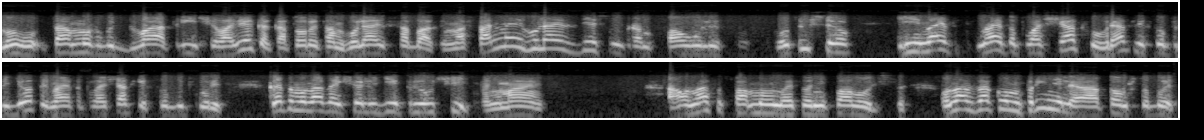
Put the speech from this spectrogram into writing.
Ну, там может быть два-три человека, которые там гуляют с собаками. Остальные гуляют здесь утром по улице. Вот и все. И на, на эту площадку вряд ли кто придет, и на этой площадке кто будет курить. К этому надо еще людей приучить, понимаете? А у нас, по-моему, этого не получится. У нас закон приняли о том, чтобы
